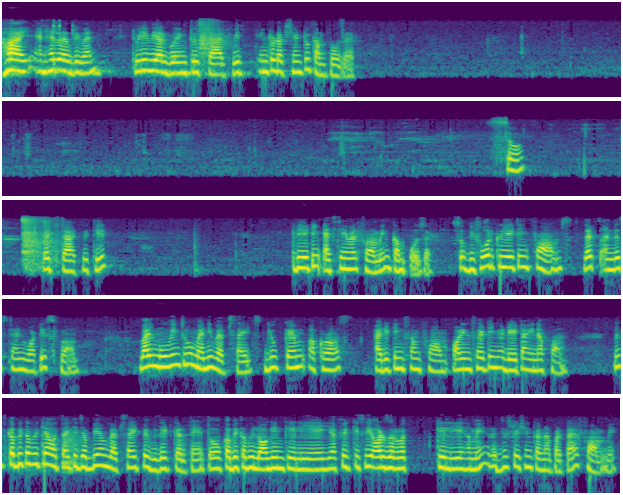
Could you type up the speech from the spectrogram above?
Hi and hello everyone. Today we are going to start with introduction to composer. So let's start with it. Creating HTML form in composer. So before creating forms, let's understand what is form. While moving through many websites, you came across editing some form or inserting a data in a form. Means कभी कभी क्या होता है कि जब भी हम website पे विज़िट करते हैं तो कभी कभी लॉगिन के लिए या फिर किसी और ज़रूरत के लिए हमें रजिस्ट्रेशन करना पड़ता है फॉर्म में.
